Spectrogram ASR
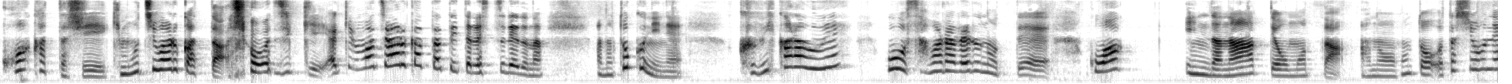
怖かったし、気持ち悪かった。正直。あ、気持ち悪かったって言ったら失礼だな。あの、特にね、首から上を触られるのって怖いいんだなって思った。あの、本当私をね、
